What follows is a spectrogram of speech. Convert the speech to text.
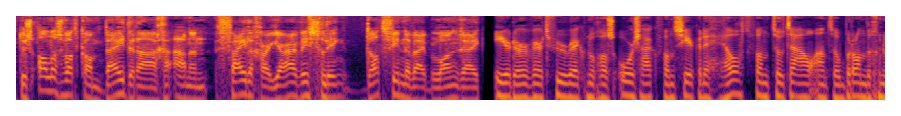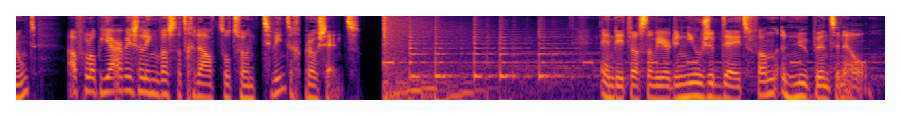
Dus alles wat kan bijdragen aan een veiliger jaarwisseling, dat vinden wij belangrijk. Eerder werd vuurwerk nog als oorzaak van circa de helft van het totaal aantal branden genoemd. Afgelopen jaarwisseling was dat gedaald tot zo'n 20 procent. En dit was dan weer de nieuwsupdate van nu.nl.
